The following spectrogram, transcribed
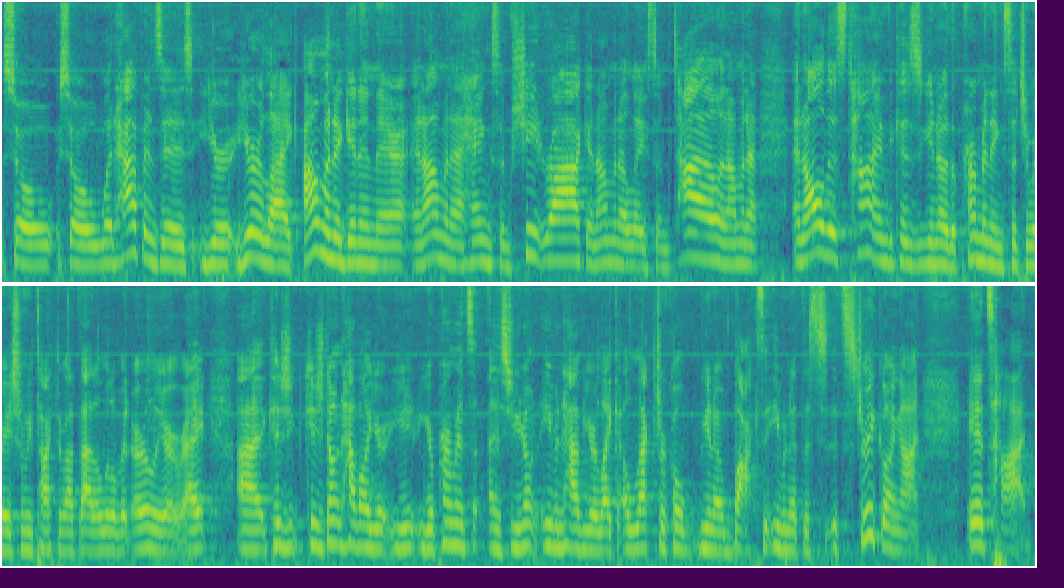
So, so what happens is you're you're like, I'm gonna get in there and I'm gonna hang some sheetrock and I'm gonna lay some tile and I'm gonna and all this time because you know the permitting situation we talked about that a little bit earlier, right? Because uh, because you, you, don't have all your your permits as you don't even have your like electrical you know box even at the street going on it's hot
